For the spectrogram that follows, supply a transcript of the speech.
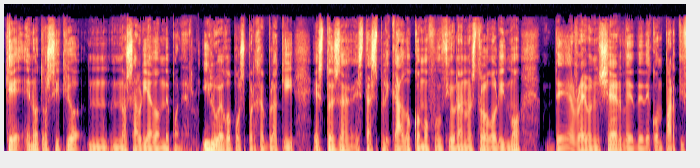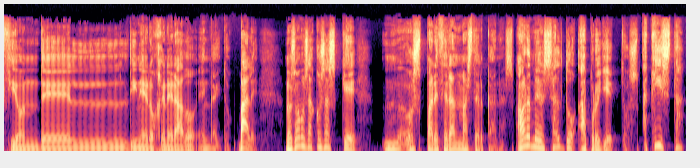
que en otro sitio no sabría dónde ponerlo. Y luego, pues por ejemplo aquí, esto está explicado cómo funciona nuestro algoritmo de revenue share, de, de compartición del dinero generado en GuideDog. Vale, Nos vamos a cosas que mm, os parecerán más cercanas. Ahora me salto a proyectos. Aquí está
